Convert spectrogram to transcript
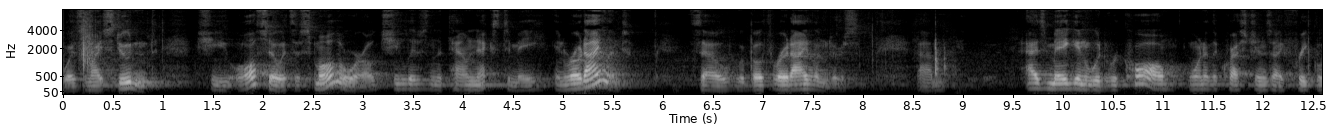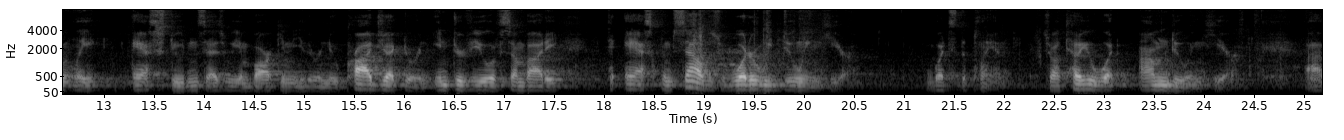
was my student. She also, it's a smaller world. She lives in the town next to me in Rhode Island. So we're both Rhode Islanders. Um, as Megan would recall, one of the questions I frequently ask students as we embark in either a new project or an interview of somebody to ask themselves, what are we doing here? What's the plan? So I'll tell you what I'm doing here. Uh,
